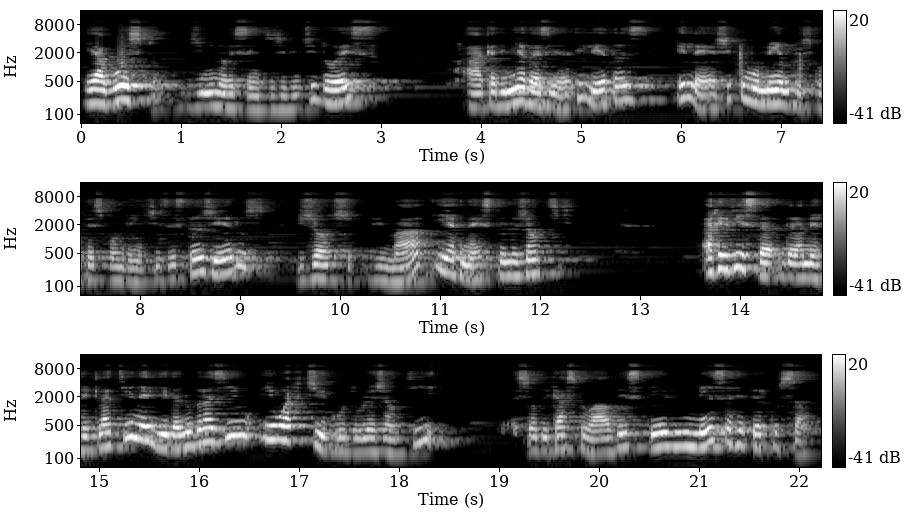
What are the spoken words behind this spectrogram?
Em agosto de 1922, a Academia Brasileira de Letras elege como membros correspondentes estrangeiros Georges Dumas e Ernesto Le Gentil. A revista da América Latina é lida no Brasil e o artigo do Le Gentil sobre Castro Alves teve imensa repercussão.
